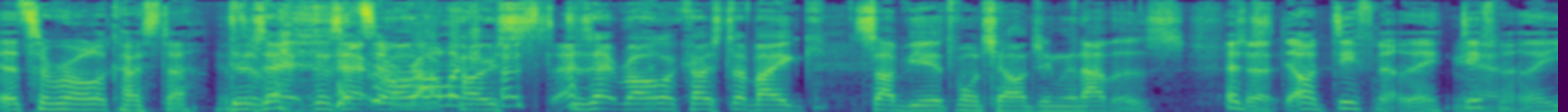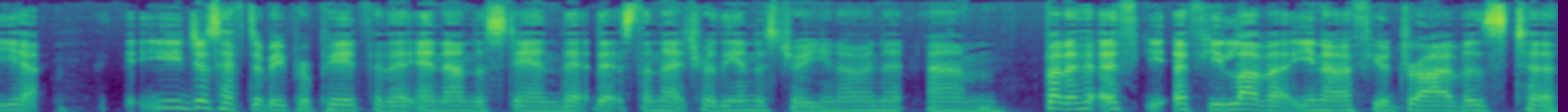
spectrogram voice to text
It's a roller coaster. It's does a, that does that roller, roller coaster, coaster, does that roller coaster make some years more challenging than others? To, oh, definitely, definitely, yeah. yeah you just have to be prepared for that and understand that that's the nature of the industry, you know. And it, um, but if if you, if you love it, you know, if your drive is to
